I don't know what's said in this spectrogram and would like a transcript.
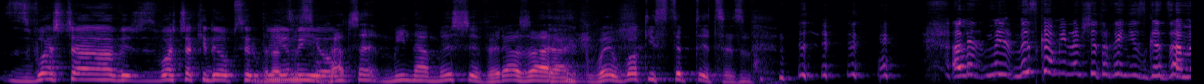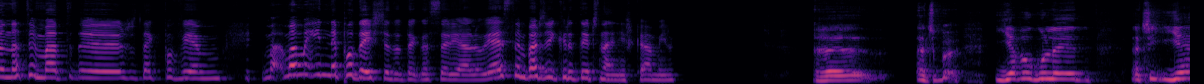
Zwłaszcza, wiesz, zwłaszcza kiedy obserwujemy Drodzy ją. słuchacze, mina myszy wyraża tak. głęboki sceptycyzm. Ale my, my z Kamilem się trochę nie zgadzamy na temat, y, że tak powiem. Ma, mamy inne podejście do tego serialu. Ja jestem bardziej krytyczna niż Kamil. E, znaczy, ja w ogóle. Znaczy, ja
